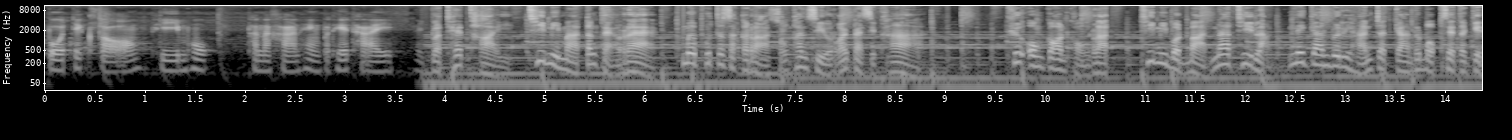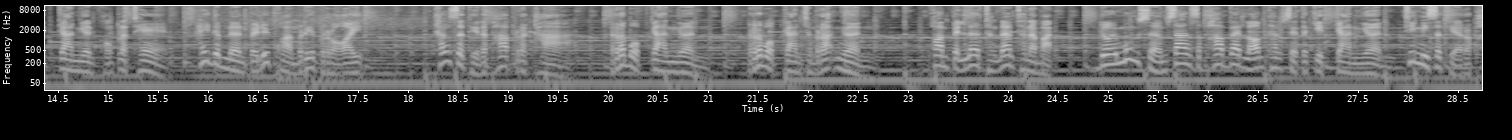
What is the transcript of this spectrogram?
โปรเจกต์2ทีม 6 ธนาคารแห่งประเทศไทย แห่งประเทศไทยที่มีมาตั้งแต่แรกเมื่อพุทธศักราช 2485 คือองค์กรของรัฐที่มีบทบาทหน้าที่หลักในการบริหารจัดการระบบเศรษฐกิจการเงินของประเทศ ให้ดำเนินไปด้วยความเรียบร้อย ทั้งเสถียรภาพราคา ระบบการเงิน ระบบการชำระเงิน ความเป็นเลิศทางด้านธนบัตร โดยมุ่งเสริมสร้างสภาพแวดล้อมทางเศรษฐกิจการเงินที่มีเสถียรภ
